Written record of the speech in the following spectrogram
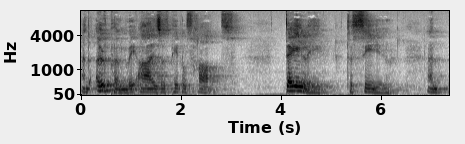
and open the eyes of people's hearts daily to see you. And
